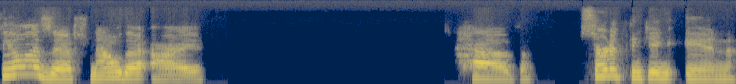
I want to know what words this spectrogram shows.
feel as if now that I have started thinking in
